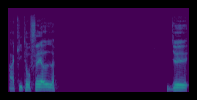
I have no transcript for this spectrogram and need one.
à Kitophel, de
